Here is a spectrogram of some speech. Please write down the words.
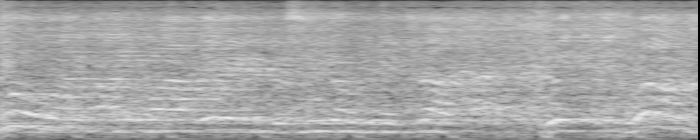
Blue Lions, meanwhile, they're able to shoot over the truss with 12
